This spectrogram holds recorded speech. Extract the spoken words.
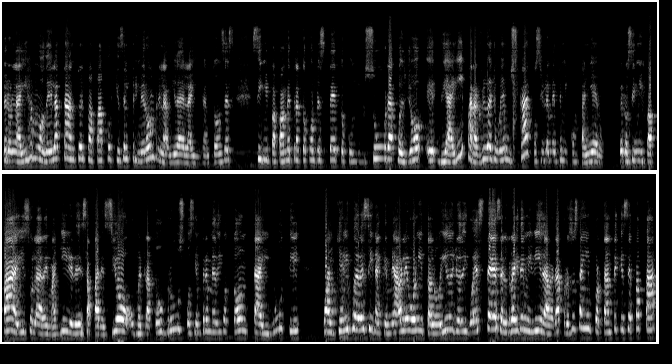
pero la hija modela tanto el papá porque es el primer hombre en la vida de la hija. Entonces, si mi papá me trató con respeto, con dulzura, pues yo eh, de ahí para arriba yo voy a buscar posiblemente mi compañero pero si mi papá hizo la de Maggie, desapareció o me trató brusco, siempre me dijo tonta, inútil, cualquier hijo de vecina que me hable bonito al oído, yo digo, este es el rey de mi vida, ¿verdad? Por eso es tan importante que ese papá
